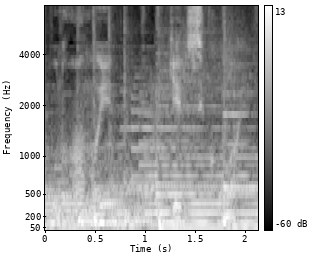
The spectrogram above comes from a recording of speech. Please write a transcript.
Bunu anlayın, gerisi kolay.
